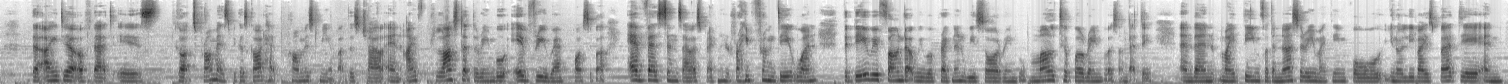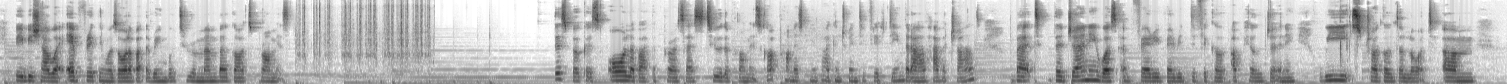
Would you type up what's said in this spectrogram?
The idea of that is God's promise because God had promised me about this child, and I've plastered the rainbow everywhere possible ever since I was pregnant, right from day one. The day we found out we were pregnant, we saw a rainbow, multiple rainbows on that day. And then my theme for the nursery, my theme for, you know, Levi's birthday and baby shower, everything was all about the rainbow to remember God's promise. This book is all about the process to the promise. God promised me back in 2015 that I'll have a child, but the journey was a very, very difficult uphill journey. We struggled a lot. Um,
